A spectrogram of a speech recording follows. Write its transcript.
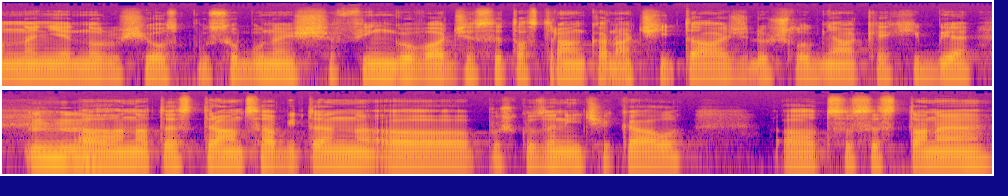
není jednoduššího způsobu, než fingovat, že se ta stránka načítá, že došlo k nějaké chybě mm-hmm. na té stránce, aby ten poškozený čekal, co se stane,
